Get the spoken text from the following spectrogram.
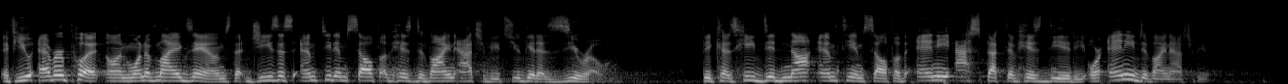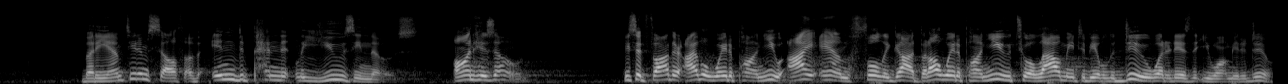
if you ever put on one of my exams that Jesus emptied himself of his divine attributes, you get a zero because he did not empty himself of any aspect of his deity or any divine attribute. But he emptied himself of independently using those on his own. He said, Father, I will wait upon you. I am fully God, but I'll wait upon you to allow me to be able to do what it is that you want me to do.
